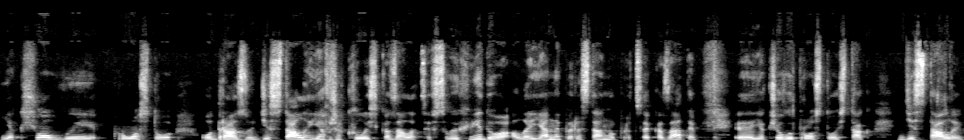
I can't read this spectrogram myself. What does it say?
Якщо ви просто одразу дістали, я вже колись казала це в своїх відео, але я не перестану про це казати. Е, Якщо ви просто ось так дістали,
